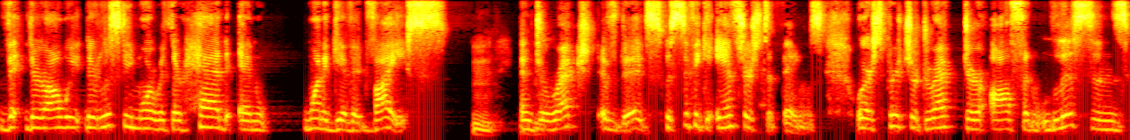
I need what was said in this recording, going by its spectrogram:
they're always they're listening more with their head and want to give advice Mm. and direct uh, specific answers to things where a spiritual director often listens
